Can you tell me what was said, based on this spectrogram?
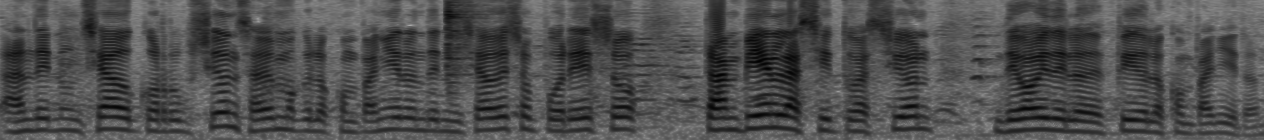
han, denunciado corrupción, sabemos que los compañeros han denunciado eso, por eso también la situación de hoy de los despidos de los compañeros.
